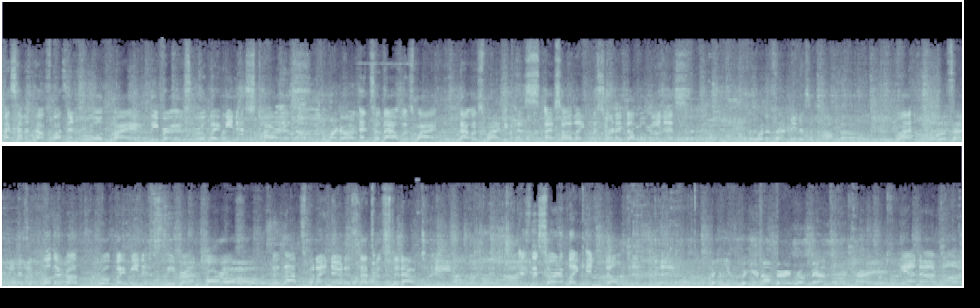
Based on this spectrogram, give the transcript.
My seventh house wasn't ruled by Libra. It was ruled by Venus, Taurus. Oh my god. And so that was why. That was why because I saw like the sort of double Venus. So what does that mean as a combo? What? What does that mean as a Well, they're both ruled by Venus, Libra and Taurus. Oh. So that's what I noticed. That's what stood out to me. Is this sort of like indulgent thing. But you but you're not very romantic, right? Yeah, no, I'm not.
